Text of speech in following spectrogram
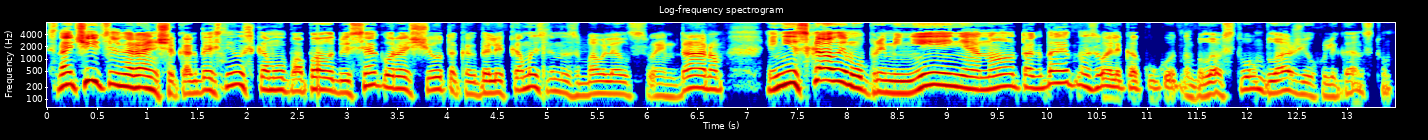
Значительно раньше, когда снился, кому попало без всякого расчета, когда легкомысленно забавлялся своим даром и не искал ему применения, но тогда это называли как угодно – баловством, блажью, хулиганством.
